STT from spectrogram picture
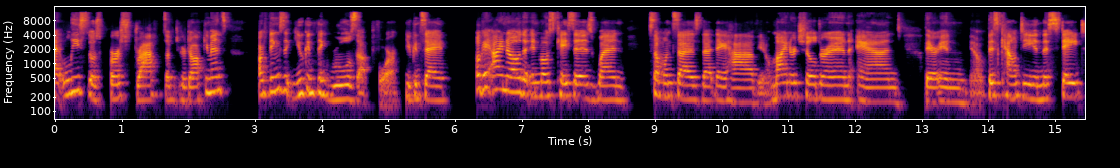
at least those first drafts of your documents are things that you can think rules up for. You can say, okay, I know that in most cases, when someone says that they have, you know, minor children and they're in, you know, this county in this state,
